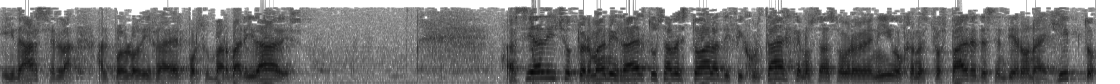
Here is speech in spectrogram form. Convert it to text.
y dársela al pueblo de Israel por sus barbaridades. Así ha dicho tu hermano Israel, tú sabes todas las dificultades que nos han sobrevenido, que nuestros padres descendieron a Egipto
